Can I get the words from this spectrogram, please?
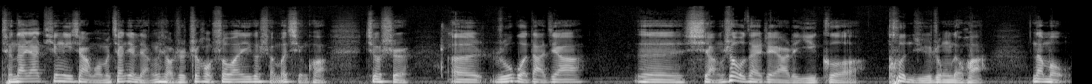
请大家听一下，我们将近两个小时之后说完一个什么情况，就是呃，如果大家呃享受在这样的一个困局中的话，那么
